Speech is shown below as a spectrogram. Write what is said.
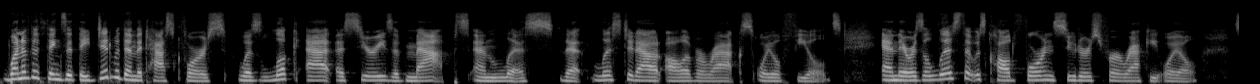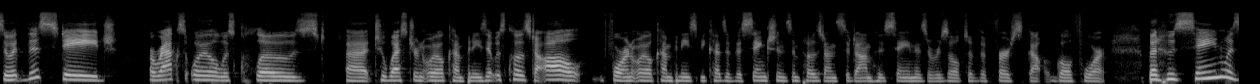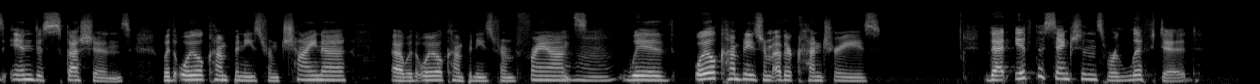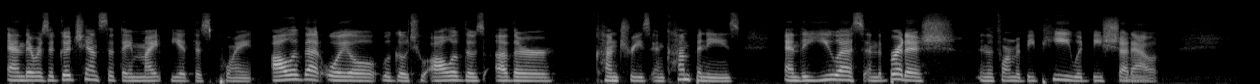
one of the things that they did within the task force was look at a series of maps and lists that listed out all of Iraq's oil fields. And there was a list that was called Foreign Suitors for Iraqi Oil. So at this stage, Iraq's oil was closed uh, to Western oil companies. It was closed to all foreign oil companies because of the sanctions imposed on Saddam Hussein as a result of the first Gulf War. But Hussein was in discussions with oil companies from China, uh, with oil companies from France, mm-hmm. with oil companies from other countries, that if the sanctions were lifted, and there was a good chance that they might be at this point, all of that oil would go to all of those other countries and companies, and the US and the British, in the form of BP, would be shut mm-hmm. out.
